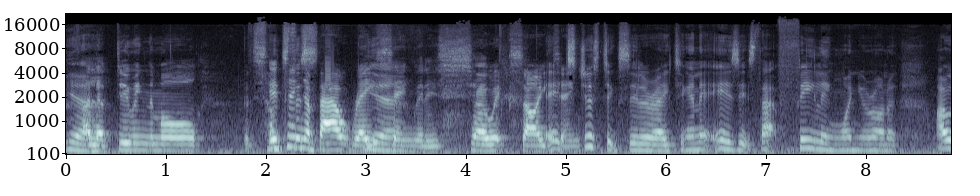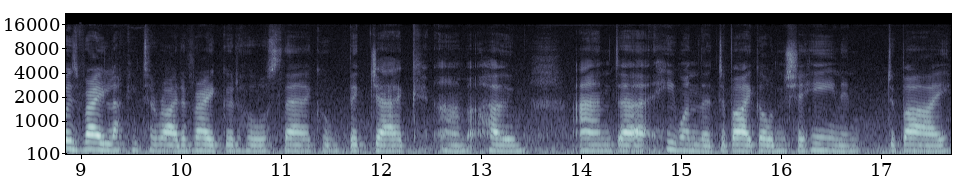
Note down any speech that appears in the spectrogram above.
Yeah. I love doing them all. But something the s- about yeah. racing that is so exciting. It's just exhilarating, and it is. It's that feeling when you're on it. I was very lucky to ride a very good horse there called Big Jag um, at home, and uh, he won the Dubai Golden Shaheen in Dubai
